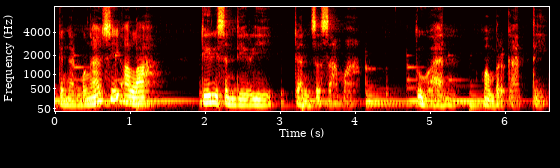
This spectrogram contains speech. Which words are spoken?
dengan mengasihi Allah, diri sendiri, dan sesama. Tuhan memberkati.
